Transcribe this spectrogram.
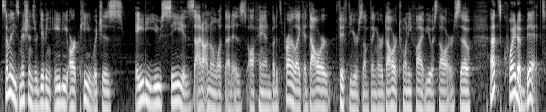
some of these missions are giving 80 rp which is 80 UC is I don't know what that is offhand, but it's probably like a dollar 50 or something or a dollar 25 US dollars. So that's quite a bit.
